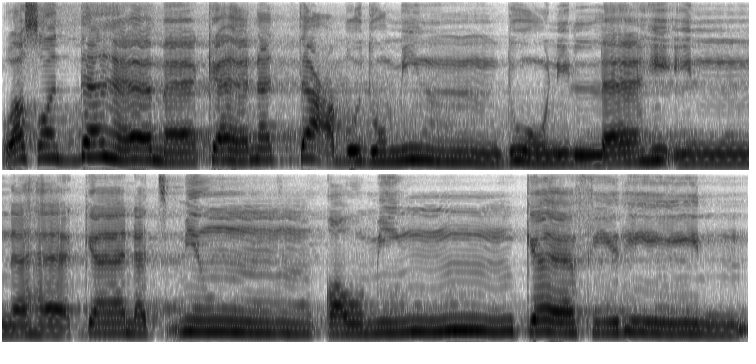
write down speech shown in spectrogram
وصدها ما كانت تعبد من دون الله إنها كانت من قوم كافرين.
